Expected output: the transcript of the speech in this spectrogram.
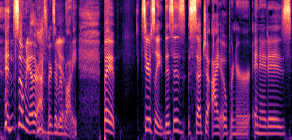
and so many other aspects of your body. But seriously, this is such an eye opener, and it is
